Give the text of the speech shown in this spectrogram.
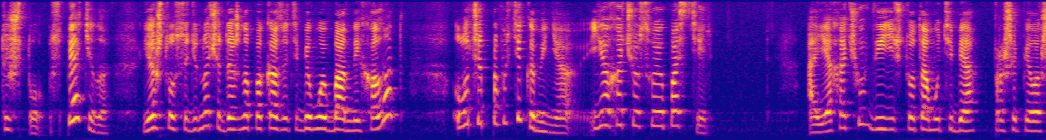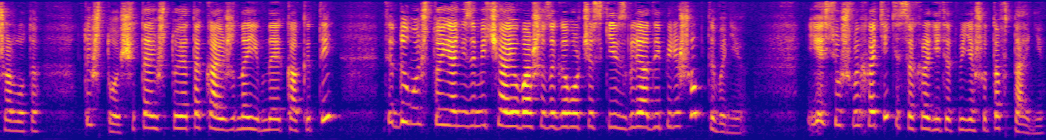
Ты что, спятила? Я что, среди ночи должна показывать тебе мой банный халат? Лучше пропусти-ка меня, я хочу свою постель. А я хочу видеть, что там у тебя, прошипела Шарлотта. Ты что, считаешь, что я такая же наивная, как и ты? Ты думаешь, что я не замечаю ваши заговорческие взгляды и перешептывания? Если уж вы хотите сохранить от меня что-то в тайне,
